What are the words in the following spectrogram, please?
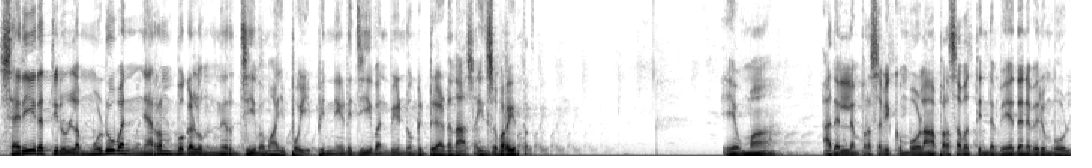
ശരീരത്തിലുള്ള മുഴുവൻ ഞരമ്പുകളും നിർജീവമായി പോയി. പിന്നീട് ജീവൻ വീണ്ടും കിട്ടുകയാണെന്ന് ആ സയൻസ് പറയുന്നത്. ഏ ഉമ്മ അതെല്ലാം പ്രസവിക്കുമ്പോൾ ആ പ്രസവത്തിന്റെ വേദന വരുമ്പോൾ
